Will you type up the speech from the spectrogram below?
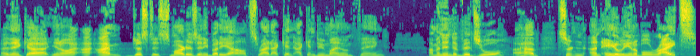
I think uh, you know I, I, am just as smart as anybody else, right? I can I can do my own thing. I'm an individual. I have certain unalienable rights,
